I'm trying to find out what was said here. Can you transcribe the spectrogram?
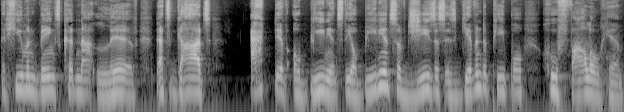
that human beings could not live. That's God's active obedience. The obedience of Jesus is given to people who follow him.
